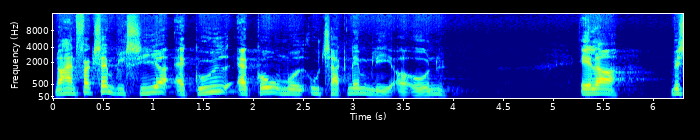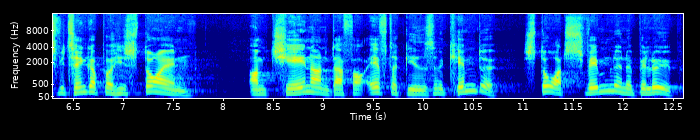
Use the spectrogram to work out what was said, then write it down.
Når han for eksempel siger, at Gud er god mod utaknemmelige og onde. Eller hvis vi tænker på historien om tjeneren, der får eftergivet sådan et kæmpe, stort, svimlende beløb,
